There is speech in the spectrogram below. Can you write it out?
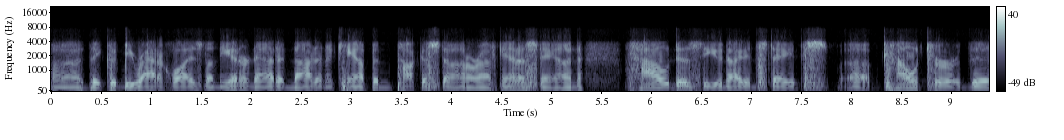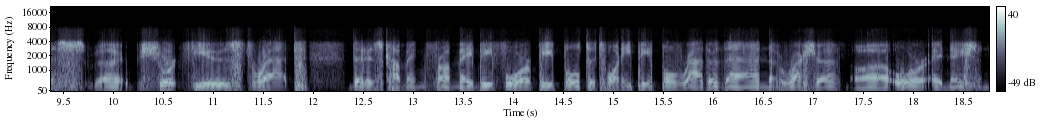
uh, they could be radicalized on the internet and not in a camp in Pakistan or Afghanistan. How does the United States uh, counter this uh, short fuse threat that is coming from maybe four people to 20 people rather than Russia uh, or a nation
